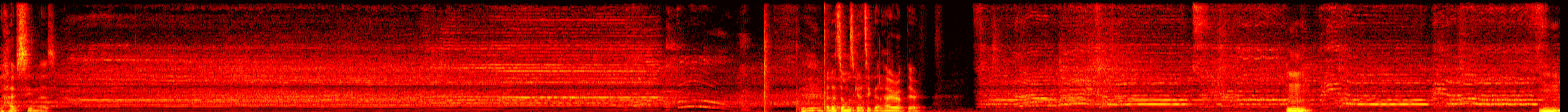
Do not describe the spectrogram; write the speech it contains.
I've seen this. I thought someone was gonna take that higher up there. Mmm. Mmm.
